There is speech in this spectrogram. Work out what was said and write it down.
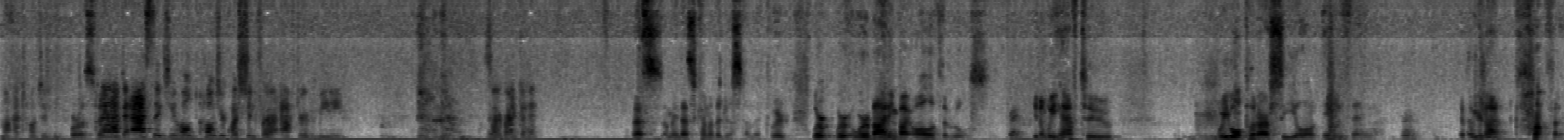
I'm gonna have to hold you. for a I'm gonna have to ask that you hold, hold your question for after the meeting. Sorry, Brian, go ahead. That's, I mean, that's kind of the gist of it. We're, we're, we're, we're abiding by all of the rules. Right. You know, we have to, we won't put our seal on anything if we are not confident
